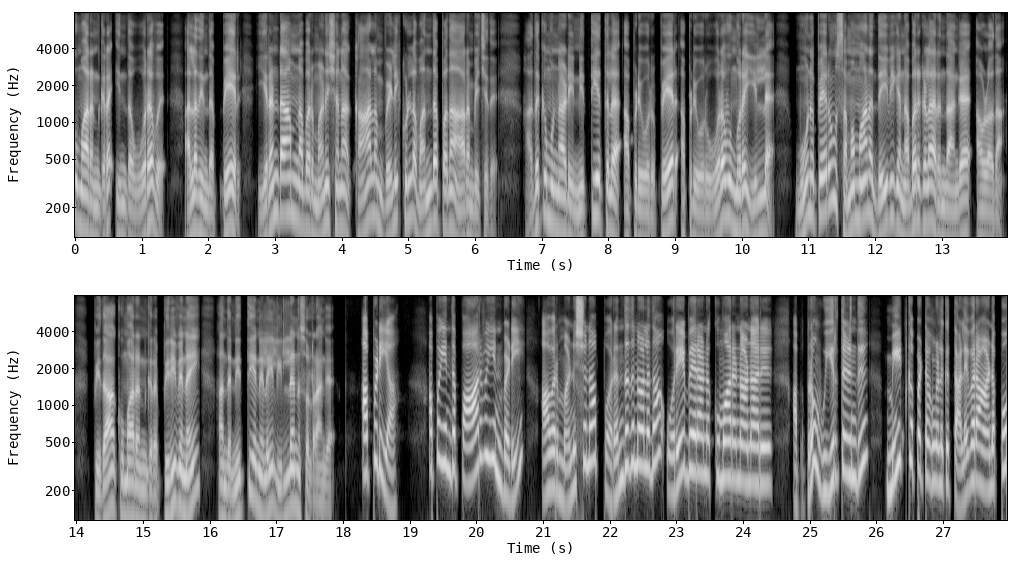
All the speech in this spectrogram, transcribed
குமாரன்கிற இந்த உறவு அல்லது இந்த பேர் இரண்டாம் நபர் மனுஷனா காலம் வெளிக்குள்ள வந்தப்பதான் ஆரம்பிச்சுது. அதுக்கு முன்னாடி நித்தியத்துல அப்படி ஒரு பேர் அப்படி ஒரு உறவு முறை இல்ல. மூணு பேரும் சமமான தெய்வீக நபர்களா இருந்தாங்க அவ்வளோதான் பிதா குமாரன்கிற பிரிவினை அந்த நித்திய நிலையில் இல்லைன்னு சொல்றாங்க. அப்படியா? அப்ப இந்த பார்வையின்படி அவர் மனுஷனா பிறந்ததுனால தான் ஒரே பேரான குமாரன் ஆனாரு அப்புறம் உயிர்த்தெழுந்து மீட்கப்பட்டவங்களுக்கு தலைவரா ஆனப்போ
